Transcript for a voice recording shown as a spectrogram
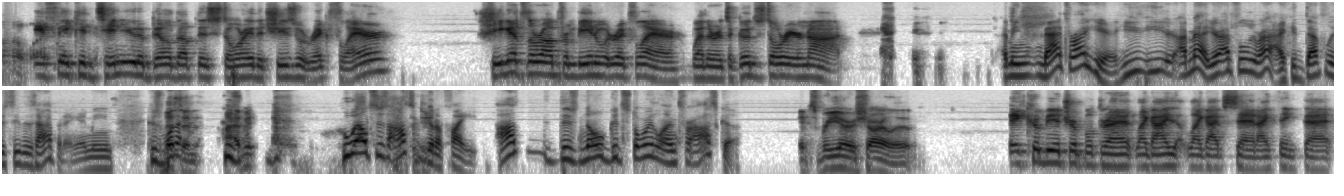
No. If they continue to build up this story that she's with Ric Flair, she gets the rub from being with Ric Flair, whether it's a good story or not. I mean, Matt's right here. He, he, I Matt, you're absolutely right. I could definitely see this happening. I mean, because what? Listen, 'cause- I've been, Who else is Have Asuka gonna fight? Os- there's no good storylines for Asuka. it's Rhea or Charlotte. It could be a triple threat. Like I like I've said, I think that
